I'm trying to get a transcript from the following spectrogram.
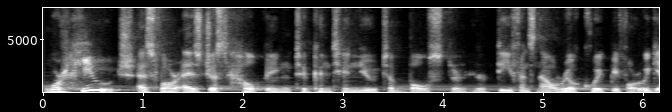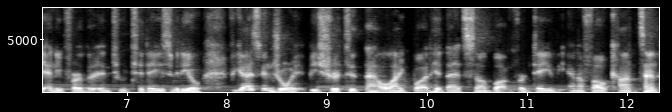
were huge as far as just helping to continue to bolster your defense. Now, real quick before we get any further into today's video, if you guys enjoy it, be sure to hit that like button, hit that sub button for daily NFL content.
